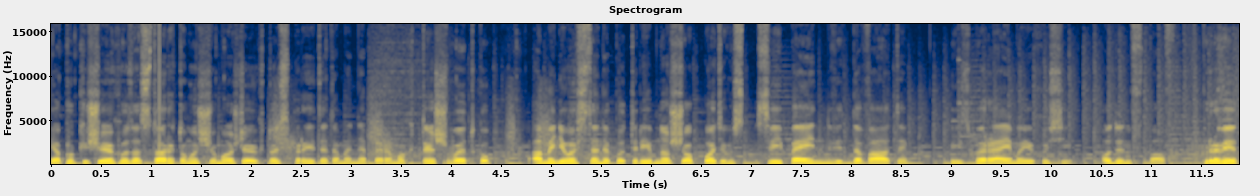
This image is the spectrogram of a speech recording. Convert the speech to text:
Я поки що його засторю, тому що може хтось прийти та мене перемогти швидко. А мені ось це не потрібно, щоб потім свій пейн віддавати. І збираємо їх усі. Один впав. Привіт!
